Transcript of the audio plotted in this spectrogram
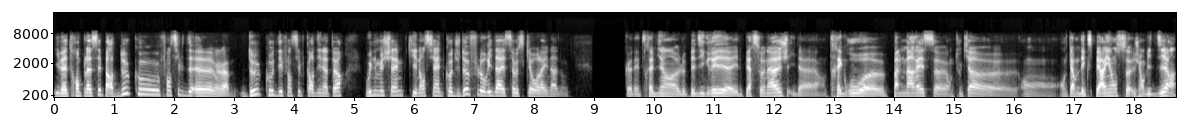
Il va être remplacé par deux co-défensifs co-défensifs coordinateurs. Will Muschamp, qui est l'ancien head coach de Florida et South Carolina. Connaît très bien euh, le pédigré et le personnage. Il a un très gros euh, palmarès, euh, en tout cas en, termes d'expérience, j'ai envie de dire.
